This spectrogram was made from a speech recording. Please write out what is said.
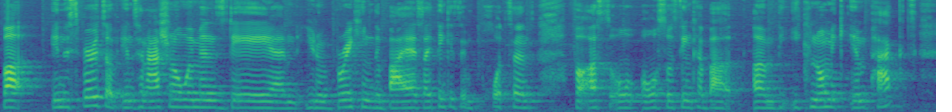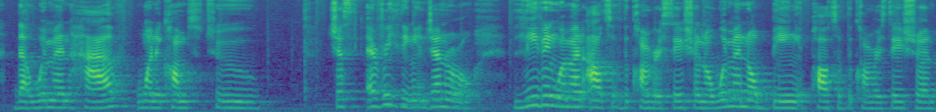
But in the spirit of International Women's Day and you know breaking the bias, I think it's important for us to also think about um, the economic impact that women have when it comes to just everything in general. Leaving women out of the conversation or women not being a part of the conversation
